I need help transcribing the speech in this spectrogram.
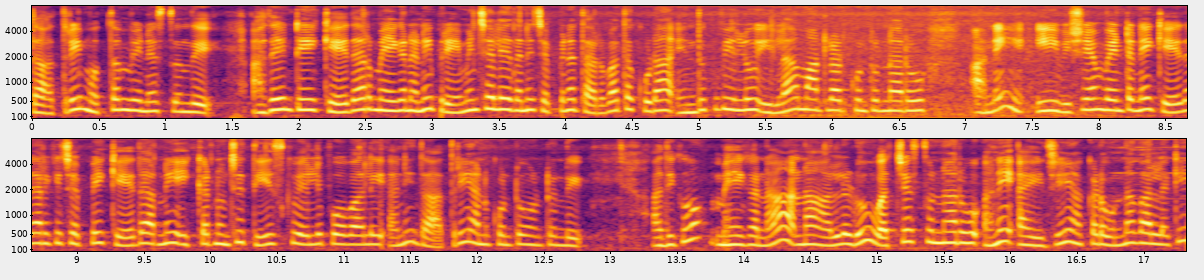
దాత్రి మొత్తం వినేస్తుంది. అదేంటి? కేదార్ మేఘనని ప్రేమించలేదని చెప్పిన తర్వాత కూడా ఎందుకు వీళ్ళు ఇలా మాట్లాడుకుంటున్నారు? అని ఈ విషయం వెంటనే కేదార్కి చెప్పి కేదార్ని ఇక్కడి నుంచి తీసుకువెళ్ళిపోవాలి అని దాత్రి అనుకుంటూ ఉంటుంది. అదిగో మేఘన నా అల్లుడు వచ్చేస్తున్నారు అని ఐజీ అక్కడ ఉన్న వాళ్ళకి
